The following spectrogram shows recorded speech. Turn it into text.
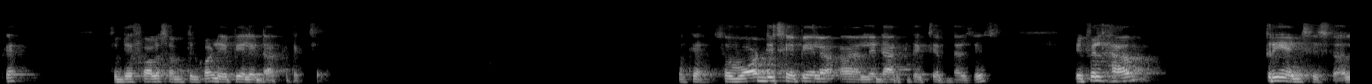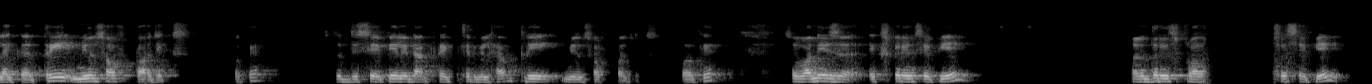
Okay. So they follow something called API-led architecture. Okay. So what this API-led architecture does is, it will have three end system, like uh, three MuleSoft projects. Okay. So this API-led architecture will have three MuleSoft projects. Okay. So one is uh, experience API, another is process API,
